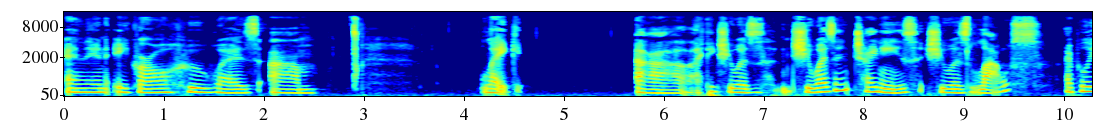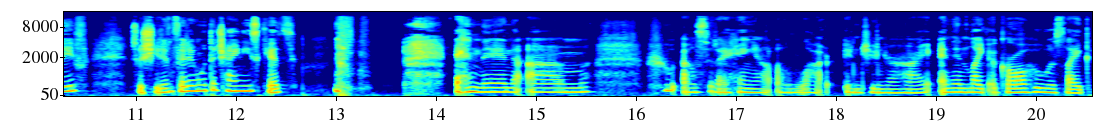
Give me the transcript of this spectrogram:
and then a girl who was um, like uh, I think she was she wasn't Chinese, she was Laos, I believe. So she didn't fit in with the Chinese kids. and then um who else did I hang out a lot in junior high? And then like a girl who was like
